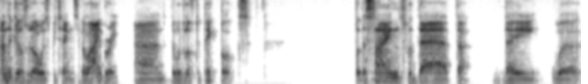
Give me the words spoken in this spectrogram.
and the girls would always be taken to the library, and they would love to pick books, but the signs were there that they were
